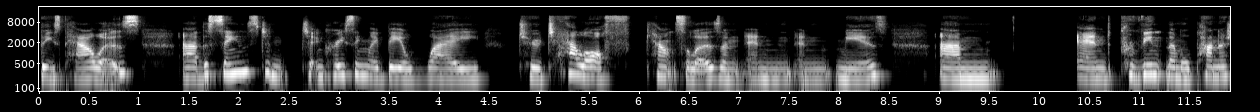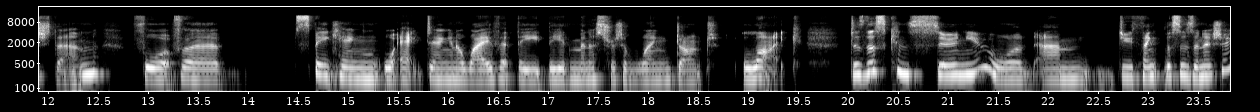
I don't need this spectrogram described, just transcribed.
these powers. Uh, this seems to to increasingly be a way to tell off councillors and and and mayors um, and prevent them or punish them for for speaking or acting in a way that the the administrative wing don't like. Does this concern you, or um, do you think this is an issue?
